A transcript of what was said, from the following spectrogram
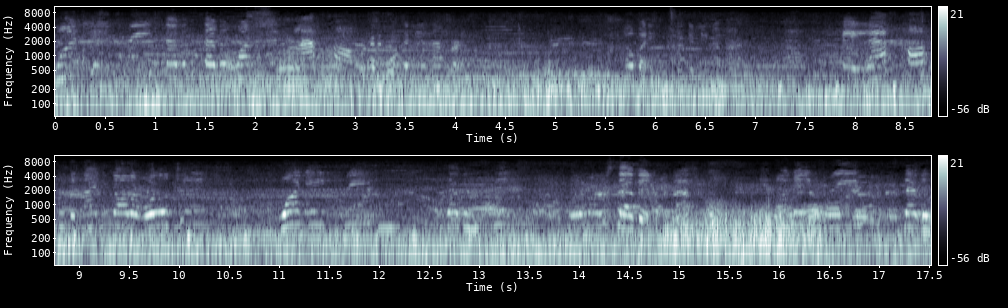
One eight three seven seven one six. Last call. We're gonna pick a new One eight three seven six four seven. Last call. One eight three seven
